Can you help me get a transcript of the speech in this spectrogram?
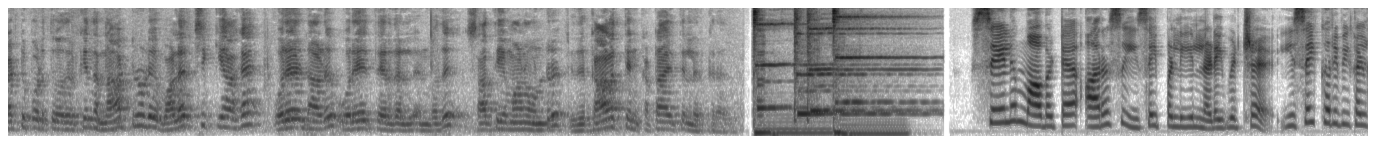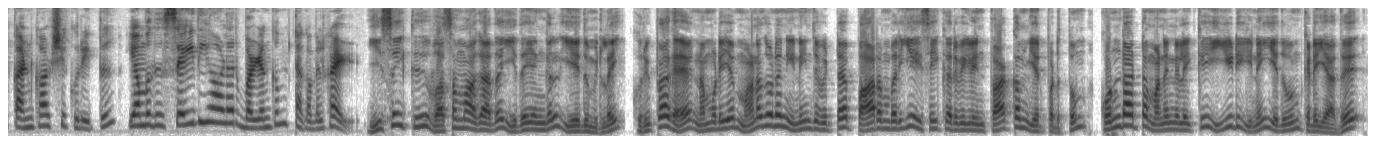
கட்டுப்படுத்துவதற்கு இந்த நாட்டினுடைய வளர்ச்சிக்காக ஒரே நாடு ஒரே தேர்தல் என்பது சாத்தியமான ஒன்று. இது காலத்தின் கட்டாயத்தில் இருக்கிறது. சேலம் மாவட்ட அரசு இசைப்பள்ளியில் நடைபெற்ற இசைக்கருவிகள் கண்காட்சி குறித்து எமது செய்தியாளர் வழங்கும் தகவல்கள். இசைக்கு வசமாகாத இதயங்கள் ஏதுமில்லை. குறிப்பாக நம்முடைய மனதுடன் இணைந்துவிட்ட பாரம்பரிய இசைக்கருவிகளின் தாக்கம் ஏற்படுத்தும் கொண்டாட்ட மனநிலைக்கு ஈடு இணை எதுவும் கிடையாது.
